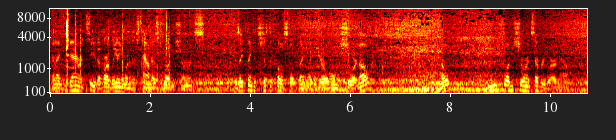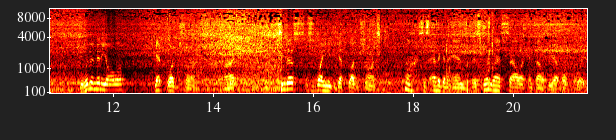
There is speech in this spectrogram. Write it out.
And I can guarantee that hardly anyone in this town has flood insurance. Because they think it's just a coastal thing, like if you're along the shore. No. Nope. You need flood insurance everywhere now. You live in Mineola, get flood insurance. All right. See this? This is why you need to get flood insurance. Oh, is this ever going to end? This one last cell, I think that'll be it, hopefully.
